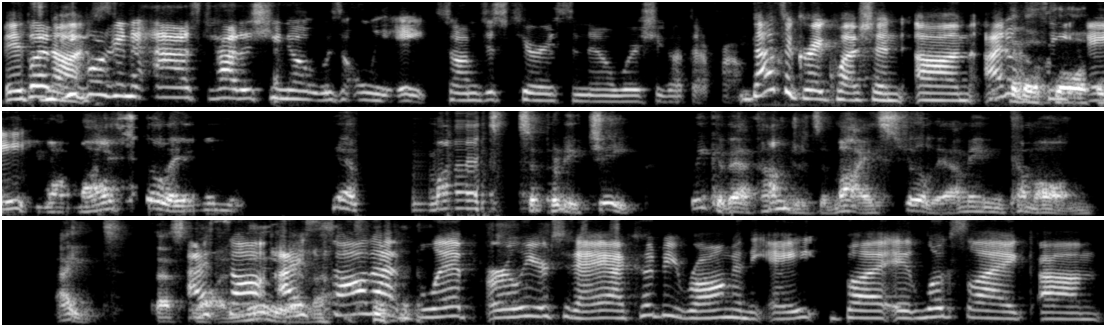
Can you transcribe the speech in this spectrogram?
It's but not. people are gonna ask, how does she know it was only eight? So I'm just curious to know where she got that from. That's a great question. Um, I don't see afford eight. more Mice, surely. I mean, yeah, mice are pretty cheap. We could have hundreds of mice, surely. I mean, come on, eight. That's I saw I saw that blip earlier today. I could be wrong in the eight, but it looks like um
